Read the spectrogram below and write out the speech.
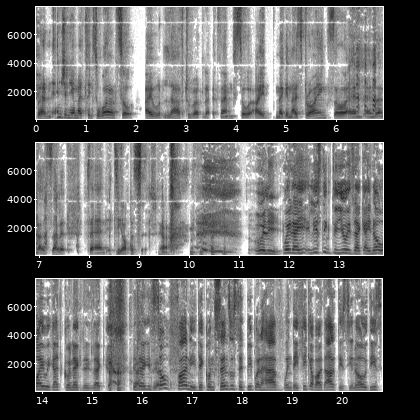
where an engineer might think so well so I would love to work like them. So I make a nice drawing. So and and then I sell it. And it's the opposite. Yeah. Uli, when I listening to you, it's like I know why we got connected. It's like it's like it's yeah. so funny the consensus that people have when they think about artists. You know, these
